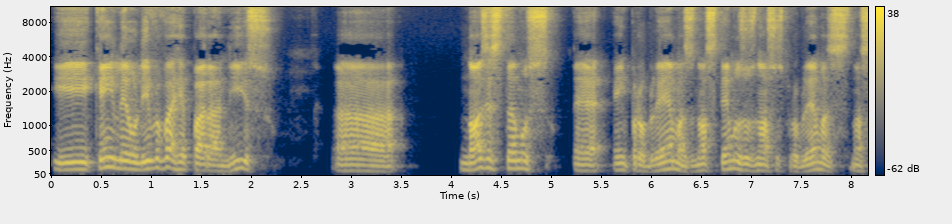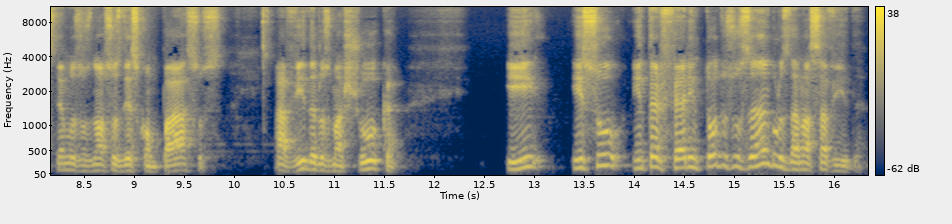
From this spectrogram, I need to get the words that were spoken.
e quem lê o livro vai reparar nisso, ah, nós estamos é, em problemas, nós temos os nossos problemas, nós temos os nossos descompassos, a vida nos machuca, e isso interfere em todos os ângulos da nossa vida,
